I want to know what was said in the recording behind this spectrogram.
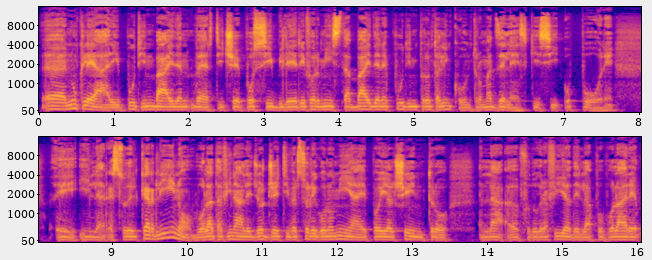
eh, nucleari, Putin-Biden, vertice possibile riformista, Biden e Putin pronto all'incontro, ma Zelensky si oppone. E il resto del Carlino, volata finale Giorgetti verso l'economia e poi al centro la uh, fotografia della popolare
